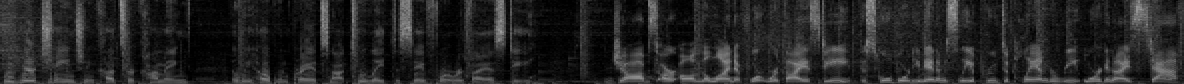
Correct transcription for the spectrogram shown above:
We hear change and cuts are coming, and we hope and pray it's not too late to save Fort Worth ISD. Jobs are on the line at Fort Worth ISD. The school board unanimously approved a plan to reorganize staff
